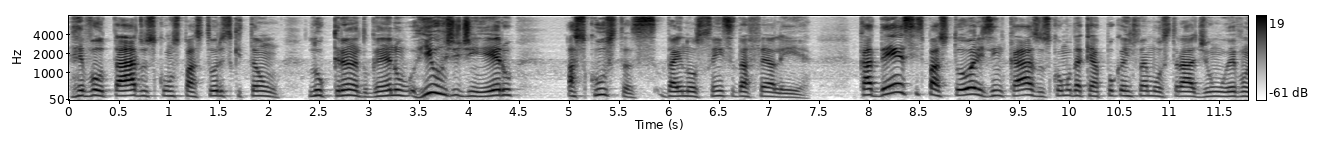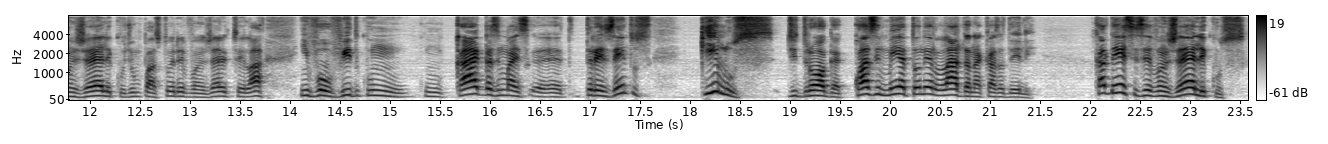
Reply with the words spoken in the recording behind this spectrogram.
revoltados com os pastores que estão lucrando, ganhando rios de dinheiro às custas da inocência e da fé alheia? Cadê esses pastores em casos como daqui a pouco a gente vai mostrar de um evangélico, de um pastor evangélico, sei lá, envolvido com, com cargas e mais é, 300 quilos de droga, quase meia tonelada na casa dele? Cadê esses evangélicos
